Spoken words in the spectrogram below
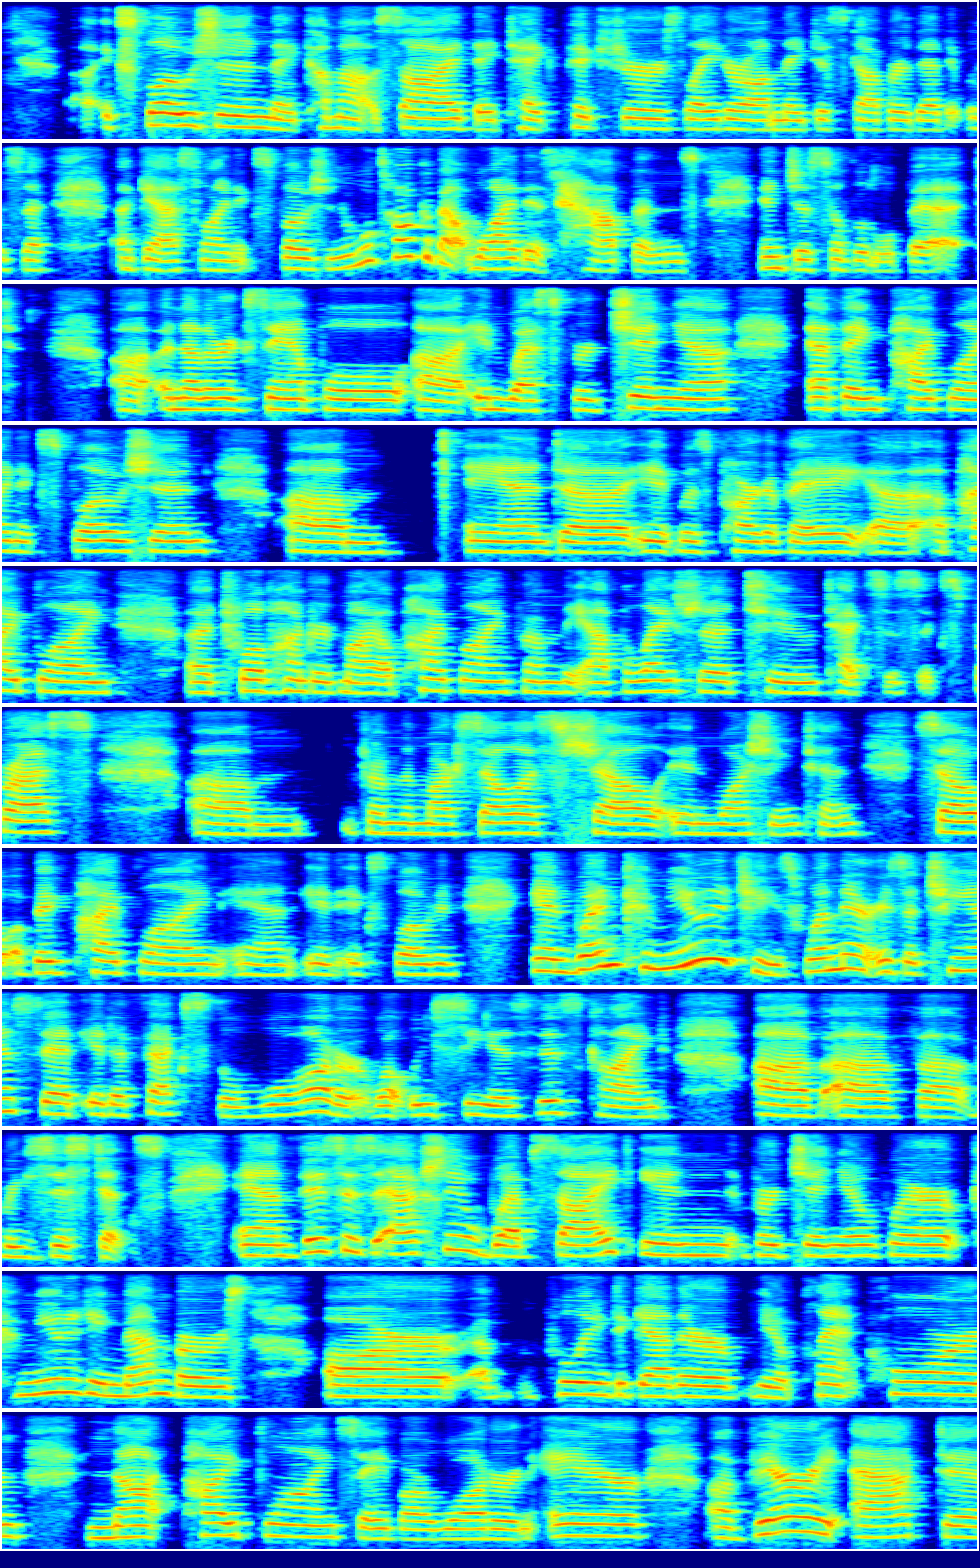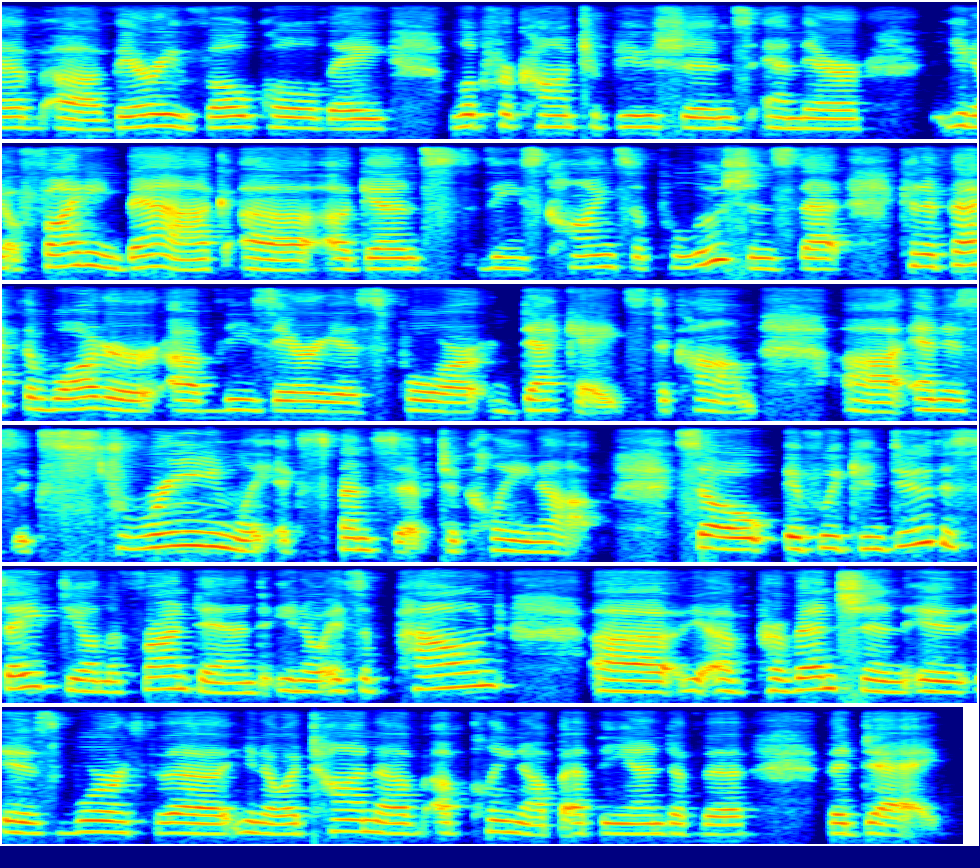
explosion. They come outside. They take pictures. Later on, they discover that it was a, a gas line explosion. And we'll talk about why this happens in just a little bit. Uh, another example uh, in West Virginia, ethane pipeline explosion. Um, and uh, it was part of a, uh, a pipeline, a 1,200 mile pipeline from the Appalachia to Texas Express. Um, from the Marcellus Shale in Washington. So a big pipeline and it exploded. And when communities, when there is a chance that it affects the water, what we see is this kind of, of uh, resistance. And this is actually a website in Virginia where community members are uh, pulling together, you know, plant corn, not pipeline, save our water and air, uh, very active, uh, very vocal. They look for contributions and they're, you know, fighting back uh, against these kinds of pollutions that can affect the water of these areas for decades to come uh, and is extremely expensive to clean up. So if we can do the safety on the front end, you know, it's a pound uh, of prevention is, is worth, you know, a ton of, of cleanup at the end of the, the day.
